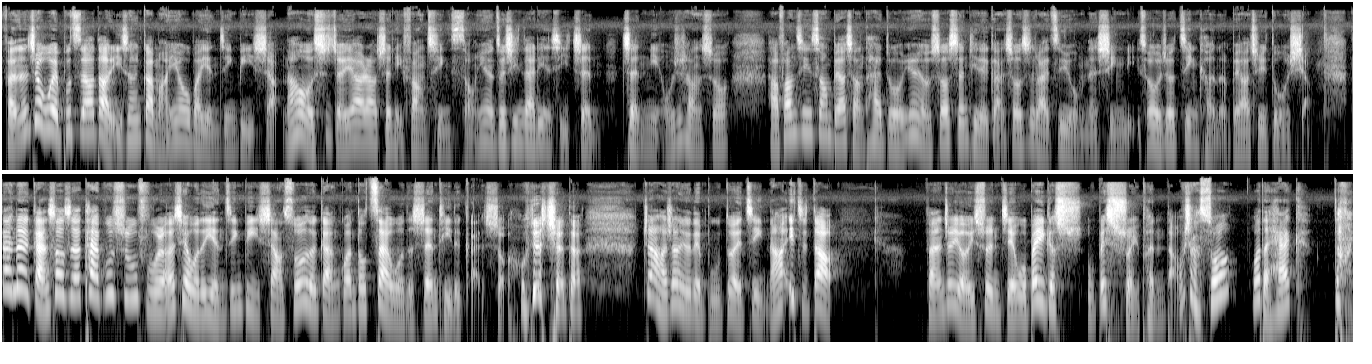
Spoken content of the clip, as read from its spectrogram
反正就我也不知道到底医生干嘛，因为我把眼睛闭上，然后我试着要让身体放轻松，因为最近在练习正正念，我就想说，好放轻松，不要想太多，因为有时候身体的感受是来自于我们的心理，所以我就尽可能不要去多想。但那个感受实在太不舒服了，而且我的眼睛闭上，所有的感官都在我的身体的感受，我就觉得这样好像有点不对劲，然后一直到。反正就有一瞬间，我被一个水，我被水喷到。我想说，What the heck？到底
